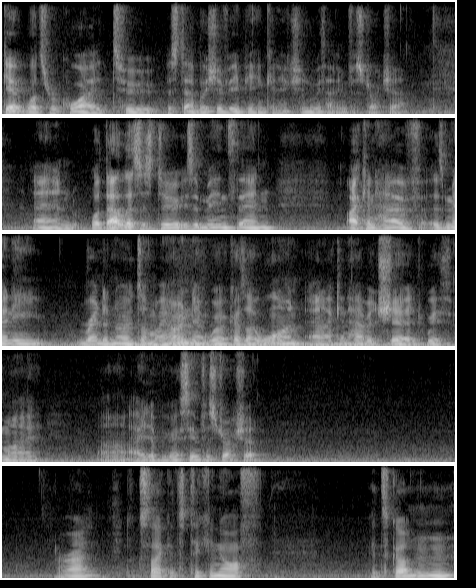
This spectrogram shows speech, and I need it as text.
get what's required to establish a VPN connection with our infrastructure. And what that lets us do is it means then I can have as many render nodes on my own network as I want and I can have it shared with my uh, AWS infrastructure. Alright, looks like it's ticking off. It's gotten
